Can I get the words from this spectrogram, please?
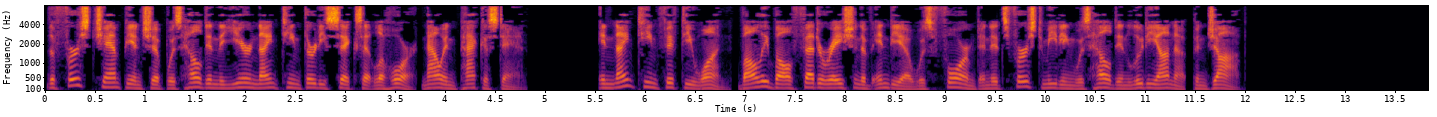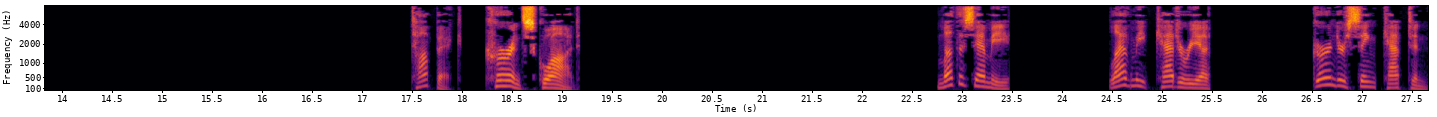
The first championship was held in the year 1936 at Lahore, now in Pakistan. In 1951, Volleyball Federation of India was formed and its first meeting was held in Ludhiana, Punjab. Current squad Muthusamy Lavmeet Kataria Gurinder Singh captain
